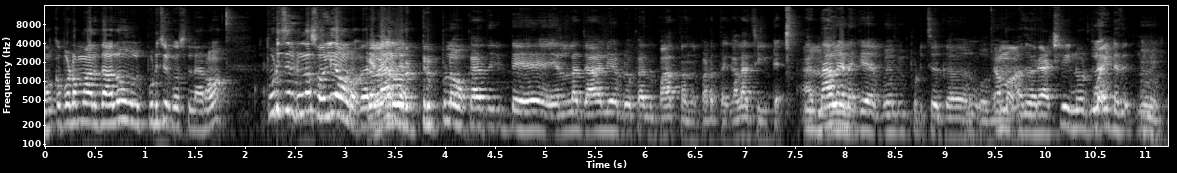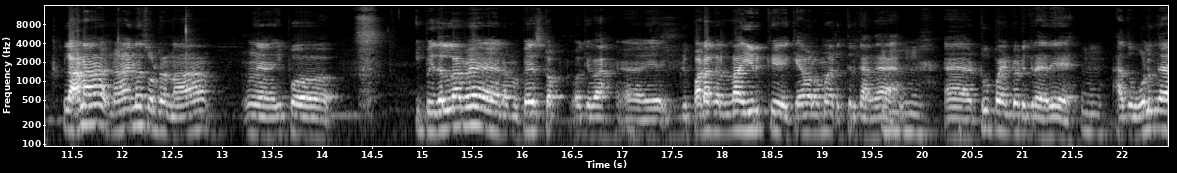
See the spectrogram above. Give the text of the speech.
மொக்க படமா இருந்தாலும் உங்களுக்கு பிடிச்சிருக்கும் சில நேரம். பிடிச்சிருக்குன்னா சொல்லி ஆகணும். எல்லாரும் ஒரு ட்ரிப்ல உட்காந்துக்கிட்டு எல்லாம் ஜாலியா அப்படி உட்காந்து பார்த்தோம் அந்த படத்தை கலாச்சிக்கிட்டு அதனால எனக்கு மேபி பிடிச்சிருக்கா ஆமா அது ஒரு ஆக்சுவலி இன்னொரு பாயிண்ட் அது. இல்ல ஆனா நான் என்ன சொல்றேன்னா இப்போ இப்போ இதெல்லாமே நம்ம பேசிட்டோம். ஓகேவா இப்படி படங்கள்லாம் இருக்கு கேவலமா எடுத்திருக்காங்க. டூ பாயிண்ட் எடுக்கிறாரு. அது ஒழுங்கா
